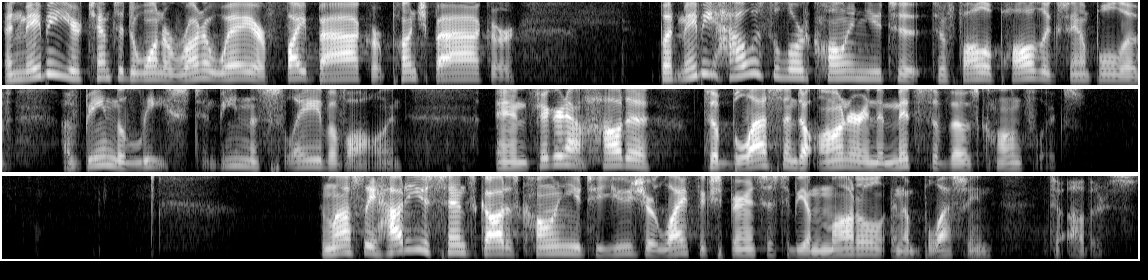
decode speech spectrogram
And maybe you're tempted to want to run away or fight back or punch back or but maybe how is the Lord calling you to, to follow Paul's example of, of being the least and being the slave of all and, and figuring out how to to bless and to honor in the midst of those conflicts. And lastly, how do you sense God is calling you to use your life experiences to be a model and a blessing to others?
